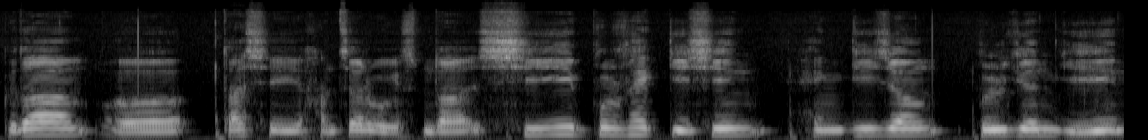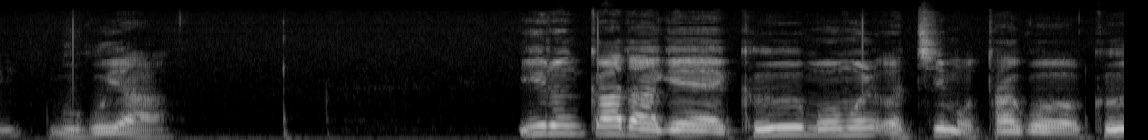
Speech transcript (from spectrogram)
그 다음 어, 다시 한자를 보겠습니다. 시 불획기신 행기정 불견기인 무구야 이런 까닭에 그 몸을 얻지 못하고 그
